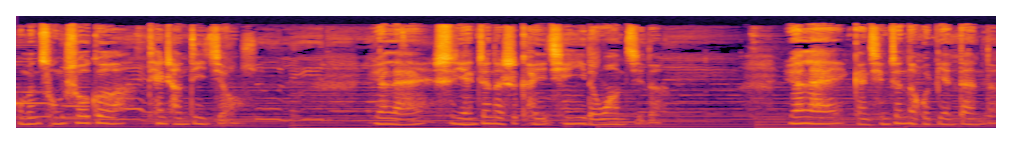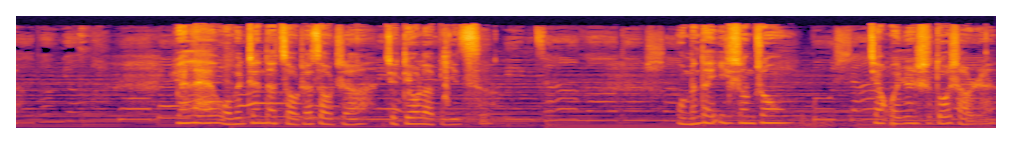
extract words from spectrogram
我们从说过天长地久，原来誓言真的是可以轻易的忘记的，原来感情真的会变淡的，原来我们真的走着走着就丢了彼此。我们的一生中将会认识多少人？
